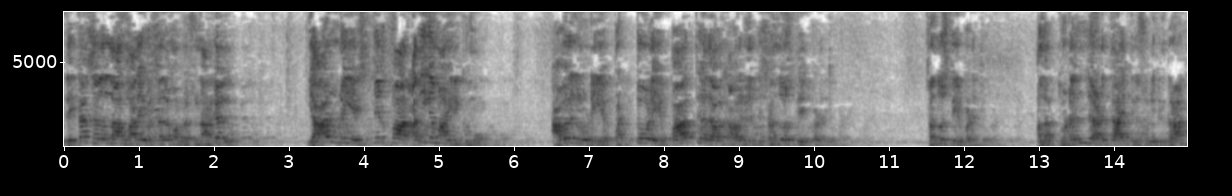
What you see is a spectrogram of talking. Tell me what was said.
இதைத்தான் ஸல்லல்லாஹு அலைவர் செல்லம் அவர்கள் சொன்னார்கள் யாருடைய இஸ்திஃபார் அதிகமாக இருக்குமோ அவர்களுடைய பட்டோலையை பார்த்து அது அவர் அவர்களுக்கு சந்தோஷத்தை ஏற்படுத்தும் சந்தோஷத்தை ஏற்படுத்தும் அல்லாஹ் தொடர்ந்து அடுத்த ஆயத்தில் சொல்லுகின்றான்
